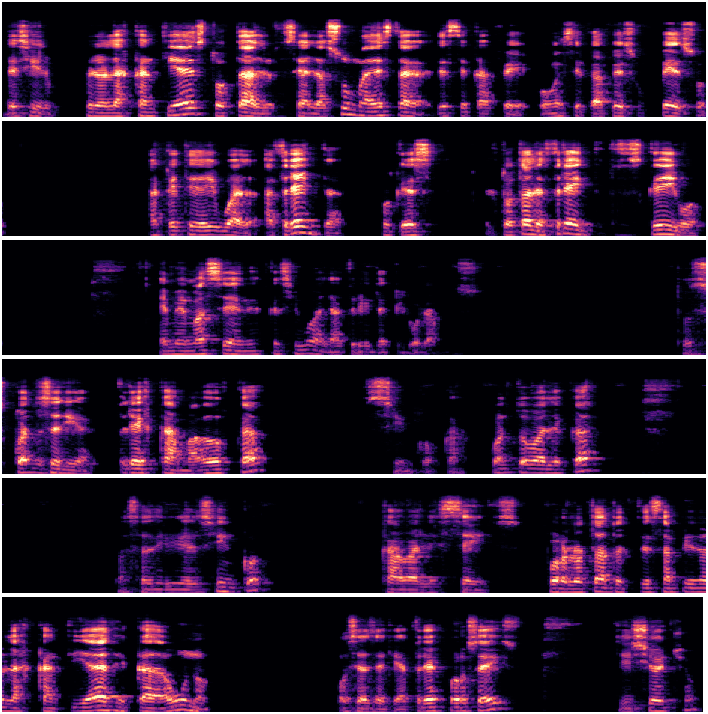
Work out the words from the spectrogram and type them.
Decir, pero las cantidades totales, o sea, la suma de, esta, de este café con este café, su peso, ¿a qué te da igual? A 30, porque es, el total es 30. Entonces, ¿qué digo? M más N, que es igual a 30 kilogramos. Entonces, ¿cuánto sería? 3K más 2K, 5K. ¿Cuánto vale K? Vas a dividir el 5, K vale 6. Por lo tanto, te están pidiendo las cantidades de cada uno. O sea, sería 3 por 6, 18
